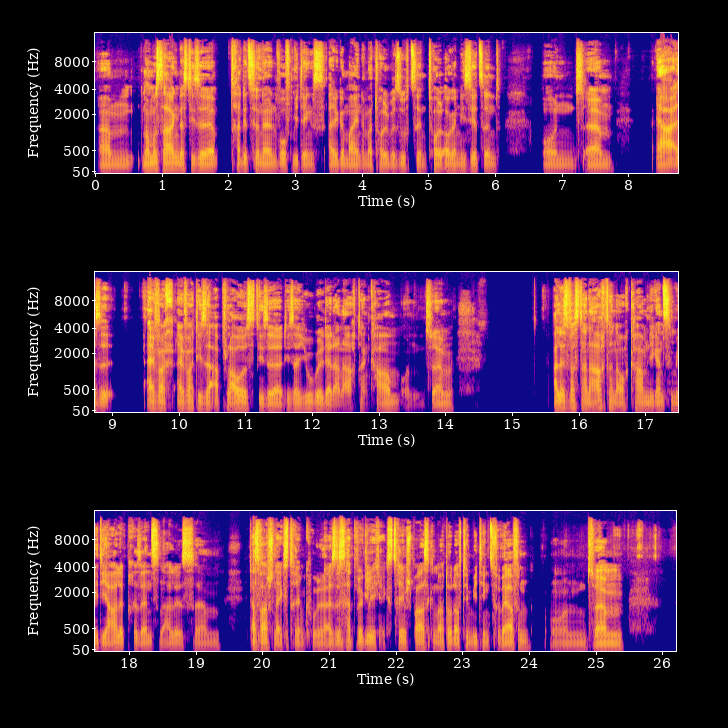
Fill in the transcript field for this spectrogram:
Ähm, man muss sagen, dass diese traditionellen Wurfmeetings allgemein immer toll besucht sind, toll organisiert sind. Und ähm, ja, also einfach, einfach dieser Applaus, dieser, dieser Jubel, der danach dann kam und ähm, alles, was danach dann auch kam, die ganze mediale Präsenz und alles, ähm, das war schon extrem cool. Also es hat wirklich extrem Spaß gemacht, dort auf dem Meeting zu werfen. Und ähm,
